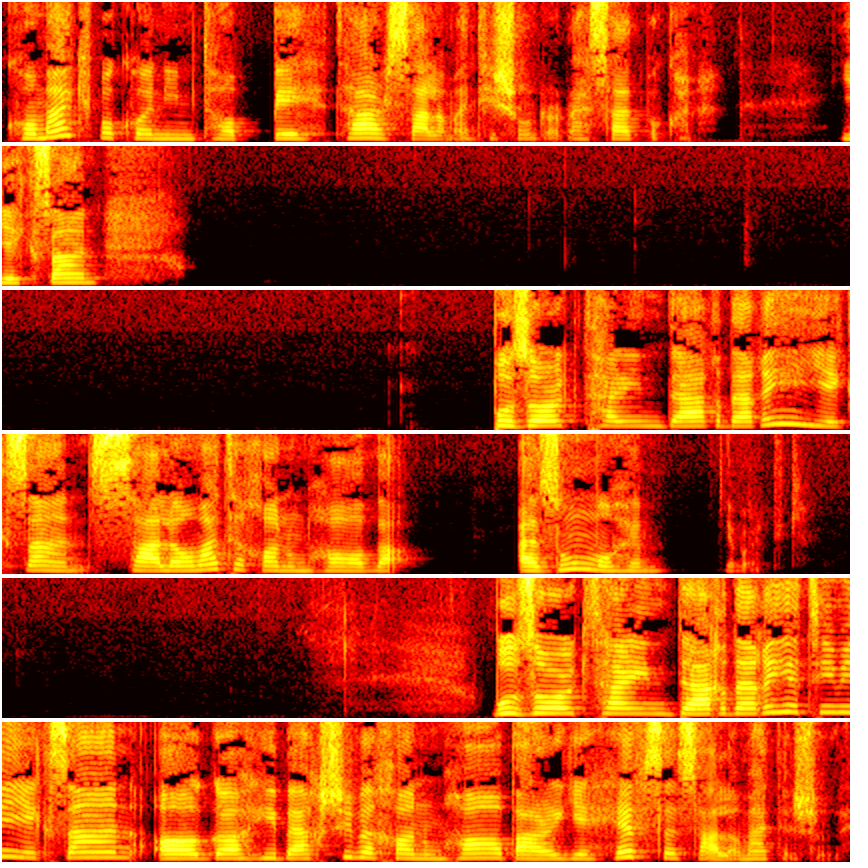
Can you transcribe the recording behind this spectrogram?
کمک بکنیم تا بهتر سلامتیشون رو رسد بکنن. یک زن بزرگترین دغدغه یک زن سلامت خانم ها و از اون مهم یه بار بزرگترین دغدغه تیم یک زن آگاهی بخشی به خانم ها برای حفظ سلامتشونه.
